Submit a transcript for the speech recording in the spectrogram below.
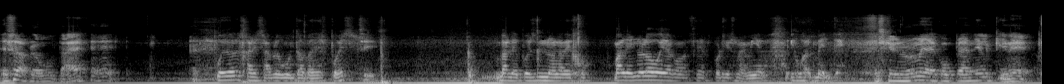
Esa es la pregunta, ¿eh? ¿Puedo dejar esa pregunta para después? Sí. Vale, pues no la dejo. Vale, no lo voy a conocer porque es una mierda, igualmente. Es que no me voy a comprar ni el Kinect.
